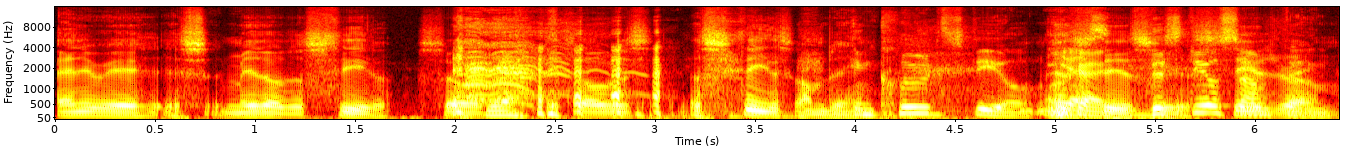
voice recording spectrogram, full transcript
anyway, it's made out of steel, so yeah. it's always a steel something. Include steel. Yeah, Okay. steel- the steel- steel, something. drum.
